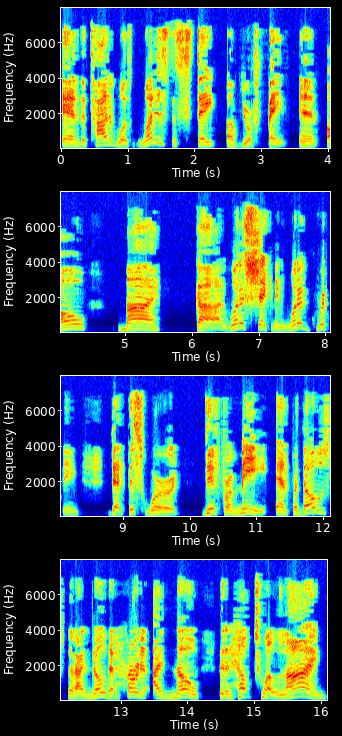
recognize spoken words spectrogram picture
And the title was, What is the State of Your Faith? And oh my God, what a shaking, what a gripping that this word did for me. And for those that I know that heard it, I know that it helped to align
